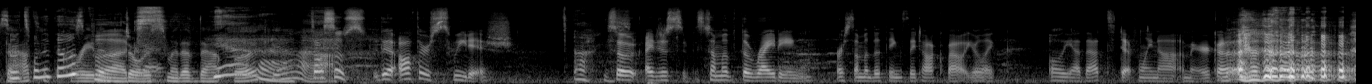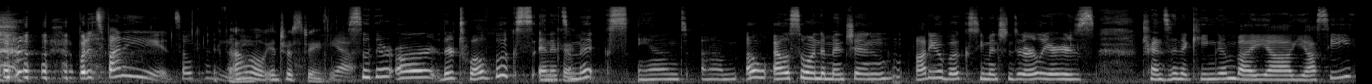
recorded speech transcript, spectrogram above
So it's one of those great books. endorsement of that book. Yeah. Yeah. It's also the author's Swedish. Ah, So I just some of the writing or some of the things they talk about, you're like, oh yeah, that's definitely not America. but it's funny. It's so funny. Oh, interesting. Yeah. So there are there are twelve books, and it's a mix. And um, oh, I also wanted to mention audiobooks. You mentioned it earlier. Is Transcendent Kingdom by Yaa Gyasi,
